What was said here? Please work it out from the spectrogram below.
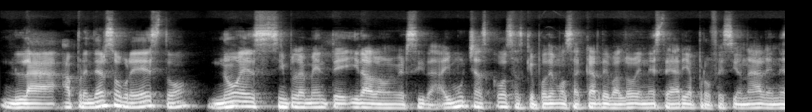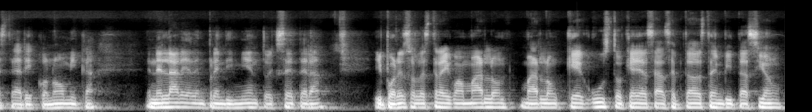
la, aprender sobre esto no es simplemente ir a la universidad. Hay muchas cosas que podemos sacar de valor en este área profesional, en este área económica, en el área de emprendimiento, etcétera. Y por eso les traigo a Marlon. Marlon, qué gusto que hayas aceptado esta invitación.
